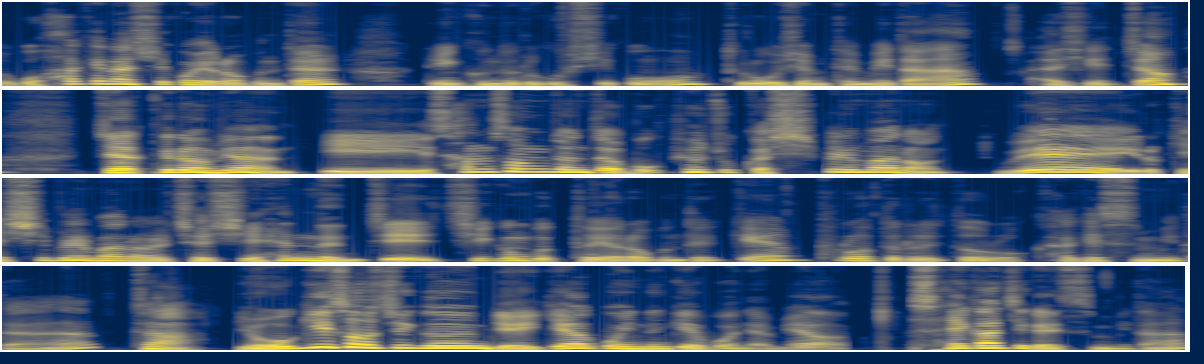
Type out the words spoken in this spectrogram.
요거 확인하시고 여러분들 링크 누르시고 들어오시면 됩니다. 아시겠죠? 자 그러면 이 삼성전자 목표 주가 11만 원 왜 이렇게 11만 원을 제시했는지 지금부터 여러분들께 풀어드리도록 하겠습니다. 자 여기서 지금 얘기하고 있는 게 뭐냐면 세 가지가 있습니다.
